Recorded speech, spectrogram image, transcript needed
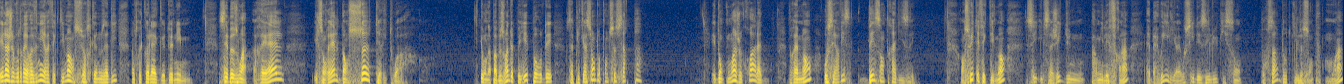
Et là, je voudrais revenir effectivement sur ce que nous a dit notre collègue de Nîmes. Ces besoins réels, ils sont réels dans ce territoire. On n'a pas besoin de payer pour des applications dont on ne se sert pas. Et donc moi, je crois vraiment au service décentralisé. Ensuite, effectivement, s'il s'agit d'une, parmi les freins, eh bien oui, il y a aussi des élus qui sont pour ça, d'autres qui le sont moins.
